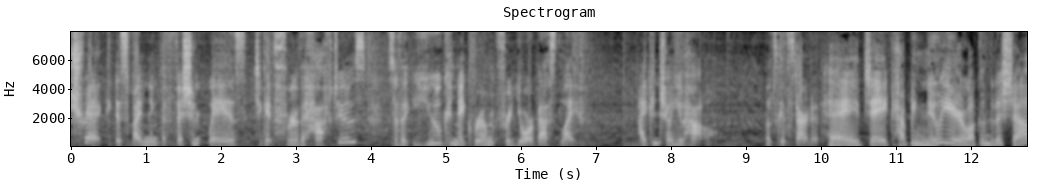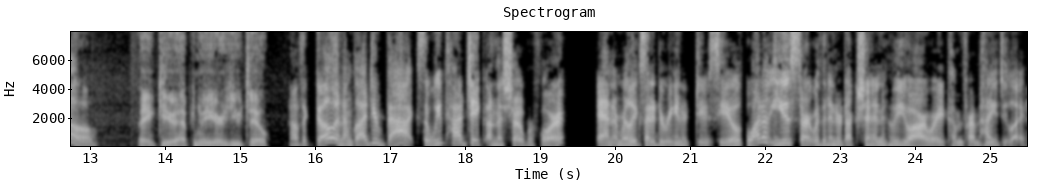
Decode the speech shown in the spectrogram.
trick is finding efficient ways to get through the have tos so that you can make room for your best life. I can show you how. Let's get started. Hey, Jake, Happy New Year. Welcome to the show. Thank you. Happy New Year to you too. How's it going? I'm glad you're back. So we've had Jake on the show before, and I'm really excited to reintroduce you. Why don't you start with an introduction and who you are, where you come from, how you do life?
